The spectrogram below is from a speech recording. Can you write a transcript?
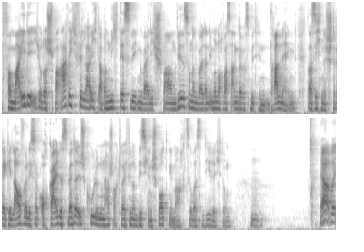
vermeide ich oder spare ich vielleicht, aber nicht deswegen, weil ich sparen will, sondern weil dann immer noch was anderes mit hinten dran hängt. Dass ich eine Strecke laufe, weil ich sage, ach geil, das Wetter ist cool und dann hast du auch gleich wieder ein bisschen Sport gemacht, sowas in die Richtung. Hm. Ja, aber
